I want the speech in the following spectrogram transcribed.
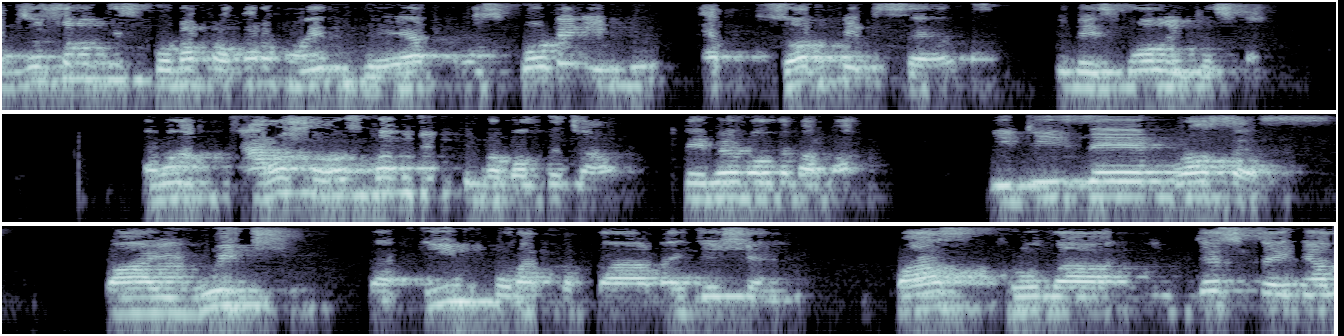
Absorption of this product occurs when they are transported into absorptive cells in the small intestine. এবং আরো সহজভাবে যদি তোমরা বলতে চাও এভাবে বলতে পারবা it is a process by which the end product of the digestion pass through the intestinal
